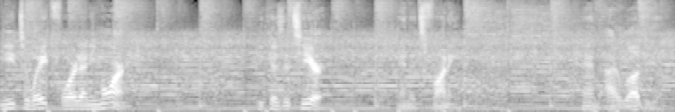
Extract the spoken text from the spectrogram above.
need to wait for it anymore because it's here and it's funny. And I love you.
